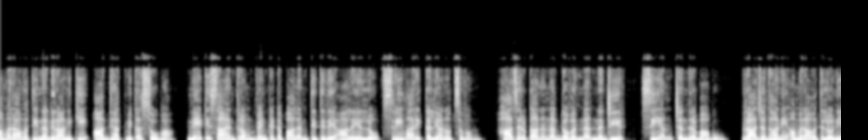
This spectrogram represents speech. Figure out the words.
అమరావతి నగరానికి ఆధ్యాత్మిక శోభ. నేటి సాయంత్రం వెంకటపాలెం తితిదే ఆలయంలో శ్రీవారి కళ్యాణోత్సవం. హాజరుకానున్న గవర్నర్ నజీర్ సీఎం చంద్రబాబు. రాజధాని అమరావతిలోని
